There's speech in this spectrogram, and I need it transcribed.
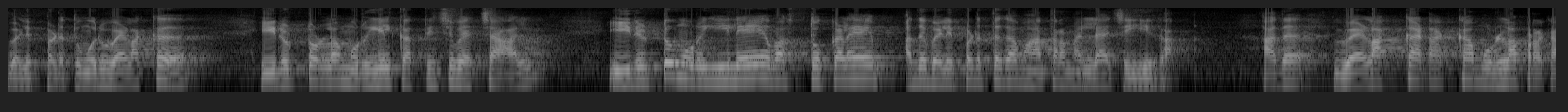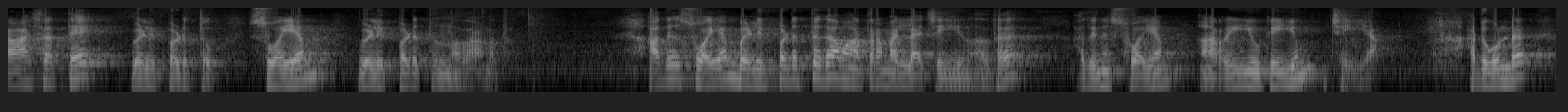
വെളിപ്പെടുത്തും. ഒരു വിളക്ക് ഇരുട്ടുള്ള മുറിയിൽ കത്തിച്ചു വെച്ചാൽ ഇരുട്ടുമുറിയിലെ വസ്തുക്കളെ അത് വെളിപ്പെടുത്തുക മാത്രമല്ല ചെയ്യുക. അത് വിളക്കടക്കമുള്ള പ്രകാശത്തെ വെളിപ്പെടുത്തും. സ്വയം വെളിപ്പെടുത്തുന്നതാണത്. അത് സ്വയം വെളിപ്പെടുത്തുക മാത്രമല്ല ചെയ്യുന്നത്. അതിന് സ്വയം അറിയുകയും ചെയ്യാം. അതുകൊണ്ട്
